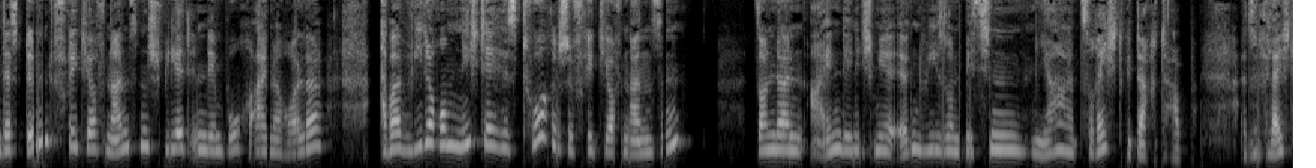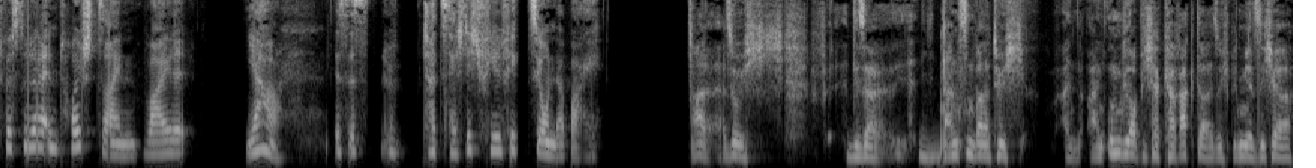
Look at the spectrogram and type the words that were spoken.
Das stimmt, Fridtjof Nansen spielt in dem Buch eine Rolle, aber wiederum nicht der historische Fridtjof Nansen, sondern einen, den ich mir irgendwie so ein bisschen, ja, zurechtgedacht habe. Also vielleicht wirst du da enttäuscht sein, weil, ja, es ist tatsächlich viel Fiktion dabei. Ah, also ich, dieser Nansen war natürlich ein, ein unglaublicher Charakter. Also ich bin mir sicher,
